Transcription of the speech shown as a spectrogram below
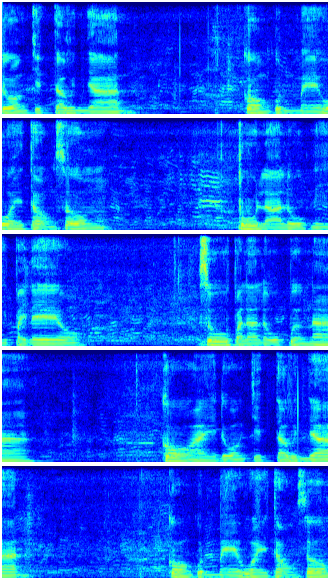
ดวงจิตวิญญาณ กองคุณแม่ห้วยทองส้ม ผู้ลาโลกนี้ไปแล้วสู่ปลาโลกเบื้องหน้า ก็ให้ดวงจิตวิญญาณ กองกุนแม้ไว้ทองส้ม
